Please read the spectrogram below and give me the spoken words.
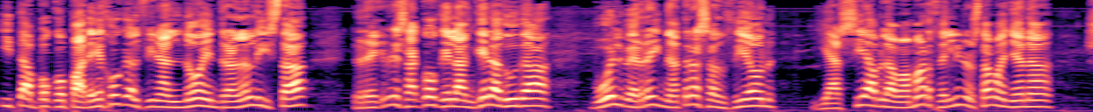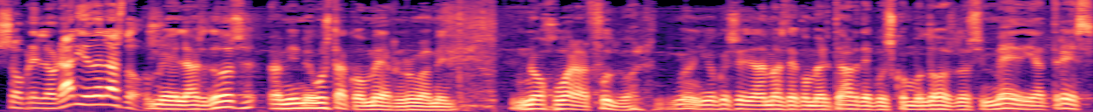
y tampoco Parejo, que al final no entra en la lista. Regresa Coquelán, que era duda, vuelve Reina tras sanción y así hablaba Marcelino esta mañana sobre el horario de las dos. Hombre, las dos a mí me gusta comer normalmente, no jugar al fútbol. Bueno, yo que soy además de comer tarde, pues como dos, dos y media, tres,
